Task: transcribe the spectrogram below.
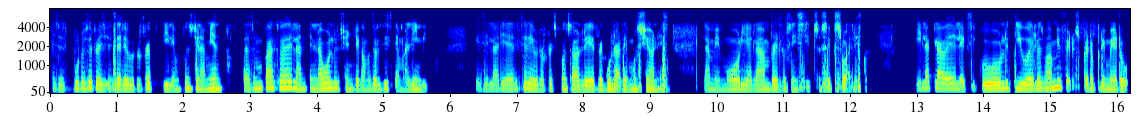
Eso es puro cere- cerebro reptil en funcionamiento. Tras un paso adelante en la evolución, llegamos al sistema límbico, que es el área del cerebro responsable de regular emociones, la memoria, el hambre, los instintos sexuales y la clave del léxico evolutivo de los mamíferos. Pero primero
